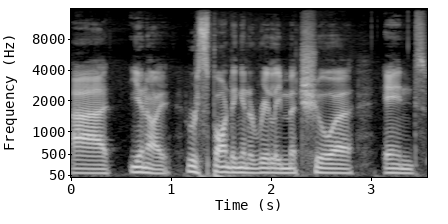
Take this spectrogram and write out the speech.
are you know responding in a really mature and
